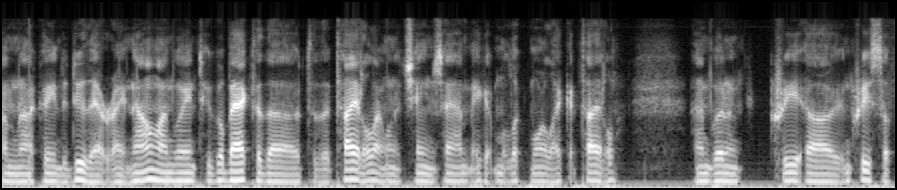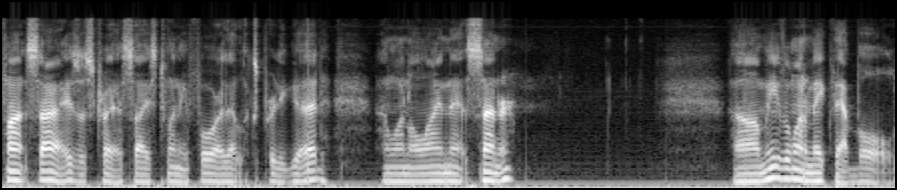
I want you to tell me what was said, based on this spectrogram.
I'm not going to do that right now. I'm going to go back to the to the title. I want to change that make it look more like a title. I'm going to uh, increase the font size. Let's try a size 24 that looks pretty good. I want to align that center um, I even want to make that bold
